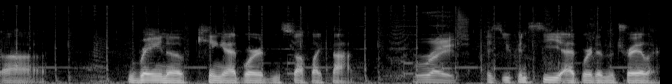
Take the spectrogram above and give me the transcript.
uh, reign of King Edward and stuff like that. Right. As you can see Edward in the trailer.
